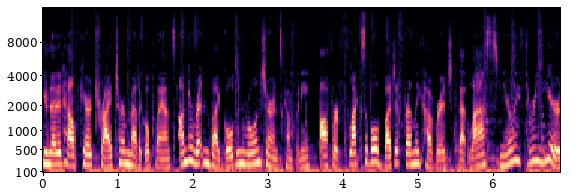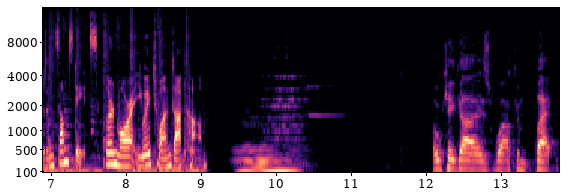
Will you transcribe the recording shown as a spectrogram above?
United Healthcare Tri Term Medical Plans, underwritten by Golden Rule Insurance Company, offer flexible, budget friendly coverage that lasts nearly three years in some states. Learn more at uh1.com. Okay guys, welcome back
